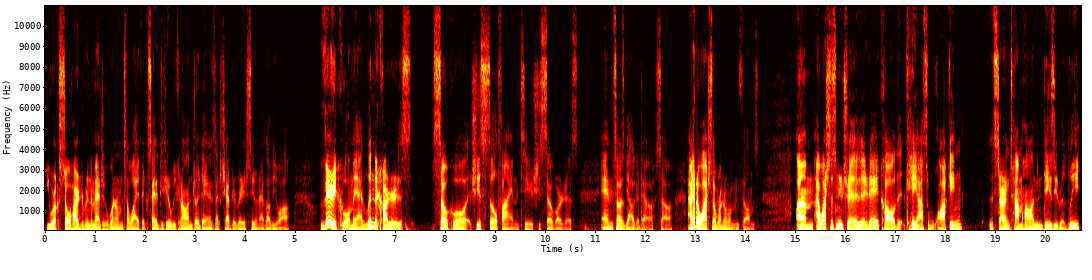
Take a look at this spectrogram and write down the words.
you work so hard to bring the magic of Wonder Woman to life. Excited to hear we can all enjoy Diana's next chapter very soon. I love you all. Very cool, man. Lynda Carter is so cool. She's still fine too. She's so gorgeous, and so is Gal Gadot. So I gotta watch the Wonder Woman films. Um, I watched this new trailer the other day called Chaos Walking. It's starring Tom Holland and Daisy Ridley.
